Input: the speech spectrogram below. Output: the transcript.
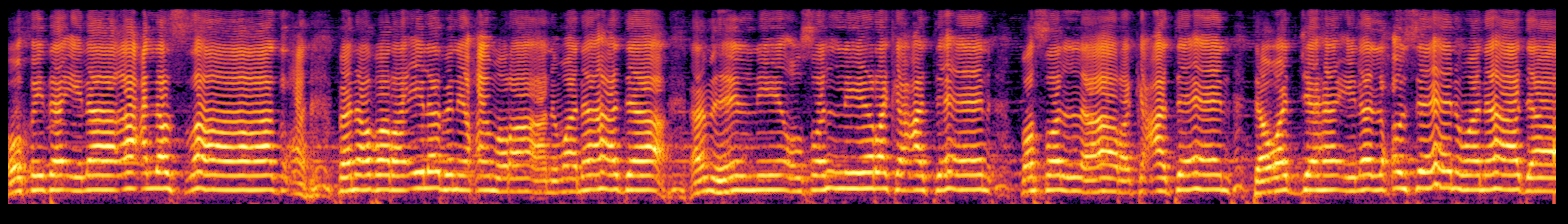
أخذ إلى أعلى السطح. فنظر إلى ابن حمران ونادى أمهلني أصلي ركعتين. فصلى ركعتين توجه إلى الحسين ونادى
